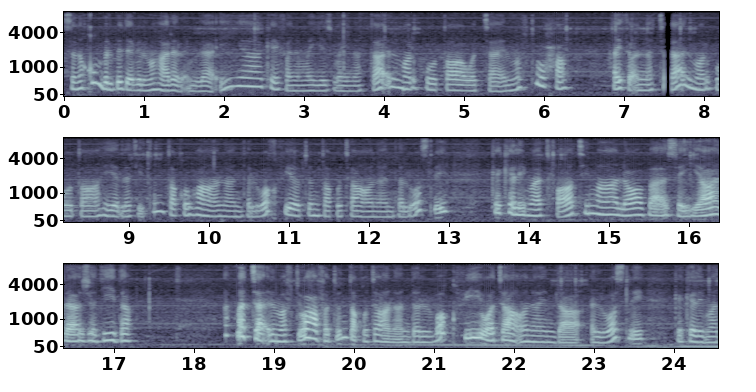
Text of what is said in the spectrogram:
سنقوم بالبدء بالمهارة الإملائية كيف نميز بين التاء المربوطة والتاء المفتوحة؟ حيث أن التاء المربوطة هي التي تنطق هاء عند الوقف وتنطق تاء عند الوصل ككلمة فاطمة لعبة سيارة جديدة. أما التاء المفتوحة فتنطق تاء عند الوقف وتاء عند الوصل ككلمة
